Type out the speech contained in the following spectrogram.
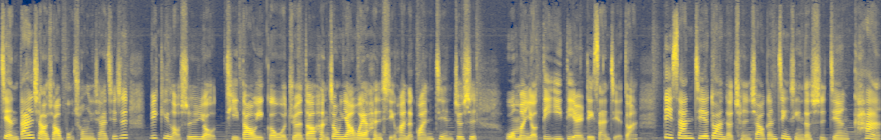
简单小小补充一下，其实 Vicky 老师有提到一个我觉得很重要，我也很喜欢的关键，就是。我们有第一、第二、第三阶段，第三阶段的成效跟进行的时间，看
